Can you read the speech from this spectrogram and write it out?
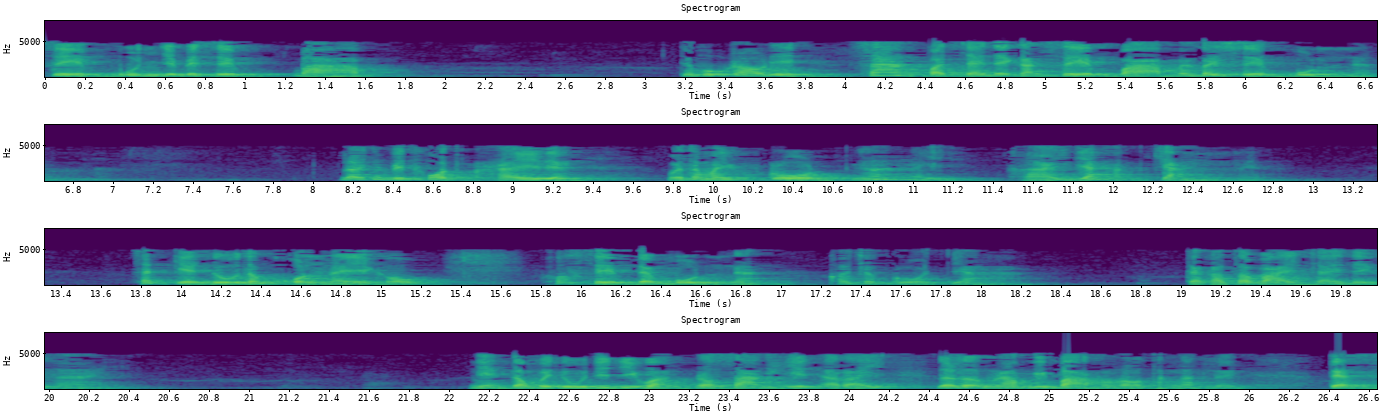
เสพบุญอย่าไปเสพบาป แต่พวกเรานี่สร้างปัจจัยในการเสพบาปไม่ค่อยเสพบุญนะ่ะแล้วจะไปโทษใครเนี่ย ว่าทำไมโกรธง่าย หายยากจังเนี่ยสังเกตดูถ้าคนไหนเขาเขาเสพแต่บุญนะเขาจะโกรธยาก แต่เขาสบายใจได้ง่าย เนี่ยต้องไปดูดีๆว่า เราสร้างเหตุอะไร แล้วเรารับวิบากของเราทั้งนั้นเลย แต่เส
